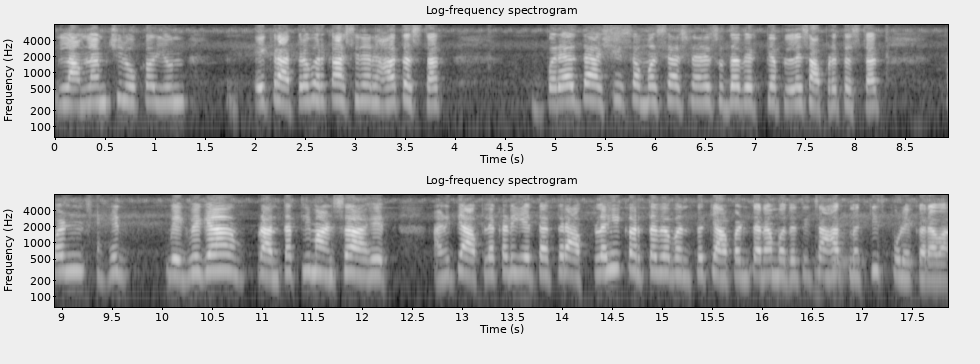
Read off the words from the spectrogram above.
लांब लांबची लोक येऊन एक रात्रभर का असेना राहत असतात. बऱ्याचदा अशी समस्या असणाऱ्या सुद्धा व्यक्ती आपल्याला सापडत असतात. पण हे वेगवेगळ्या प्रांतातली माणसं आहेत आणि ती आपल्याकडे येतात तर आपलंही कर्तव्य बनतं की आपण त्यांना मदतीचा हात नक्कीच पुढे करावा.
